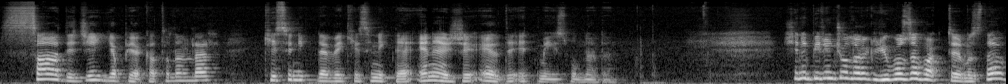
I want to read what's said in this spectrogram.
Sadece yapıya katılırlar. Kesinlikle ve kesinlikle enerji elde etmeyiz bunlardan. Şimdi birinci olarak riboza baktığımızda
